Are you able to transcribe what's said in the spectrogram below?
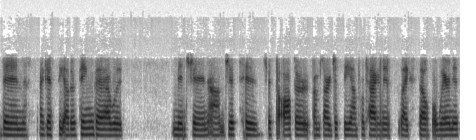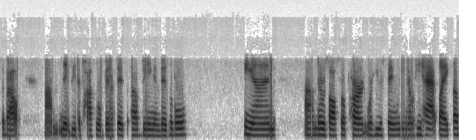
then I guess the other thing that I would mention um, just his just the author i'm sorry just the um, protagonist like self-awareness about um, maybe the possible benefits of being invisible. And um, there was also a part where he was saying well, you know he had like a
